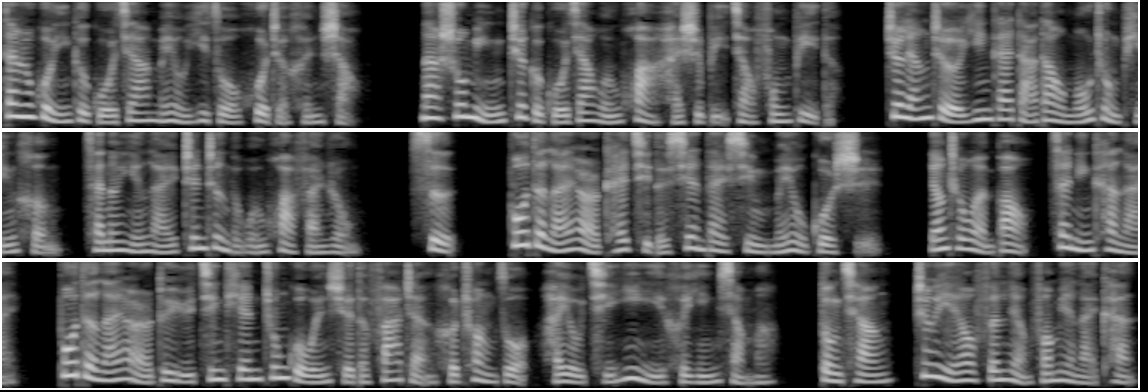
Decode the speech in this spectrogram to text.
但如果一个国家没有译作或者很少，那说明这个国家文化还是比较封闭的。这两者应该达到某种平衡，才能迎来真正的文化繁荣。四，波德莱尔开启的现代性没有过时。羊城晚报，在您看来，波德莱尔对于今天中国文学的发展和创作还有其意义和影响吗？董强，这个也要分两方面来看。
